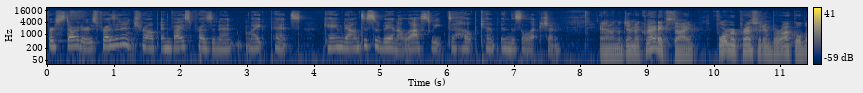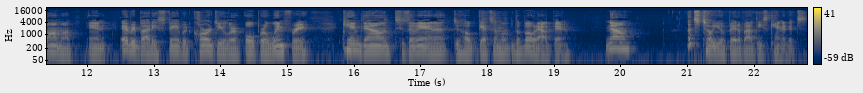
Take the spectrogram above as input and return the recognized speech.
For starters, President Trump and Vice President Mike Pence came down to Savannah last week to help Kemp in this election. And on the Democratic side, former President Barack Obama and everybody's favorite car dealer, Oprah Winfrey, came down to Savannah to help get some of the vote out there. Now, let's tell you a bit about these candidates.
